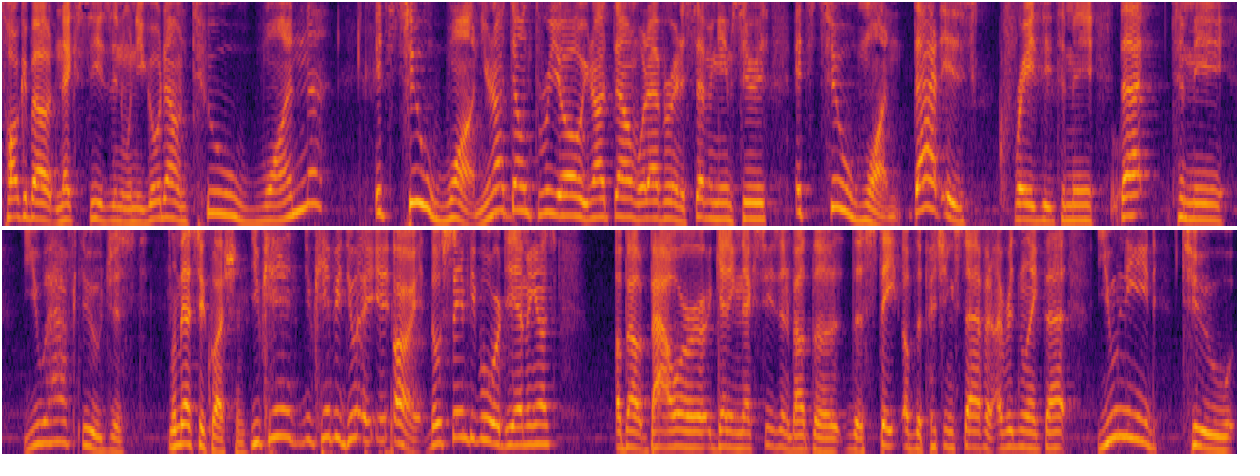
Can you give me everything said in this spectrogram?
talk about next season when you go down two one, it's two one. You're not down 3-0, You're not down whatever in a seven game series. It's two one. That is crazy to me. That to me, you have to just. Let me ask you a question. You can't. You can't be doing. It, all right, those same people who are DMing us about Bauer getting next season, about the the state of the pitching staff and everything like that. You need to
